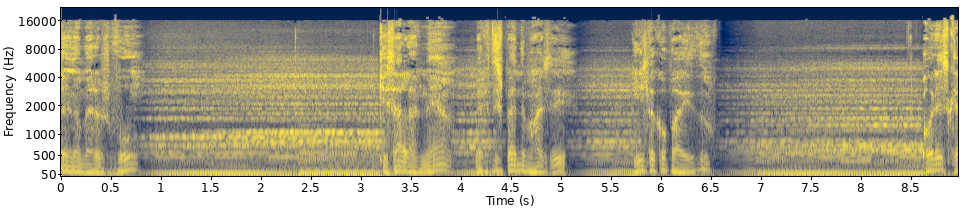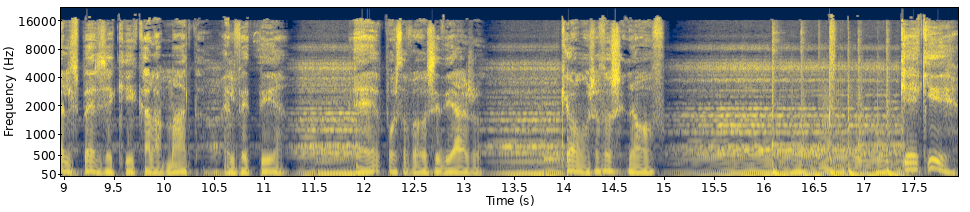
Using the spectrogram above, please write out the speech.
Αυτό είναι το μέρος βου. Και σ' άλλα νέα Μέχρι τις πέντε μαζί. Λίτα Κοπαίδου. Ωραίες καλησπέρες εκεί Καλαμάτα, Ελβετία. Ε, πως το συνδυάζω Και όμως αυτός είναι off. Και εκεί,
